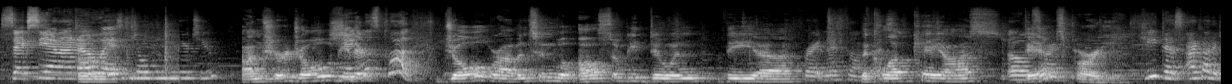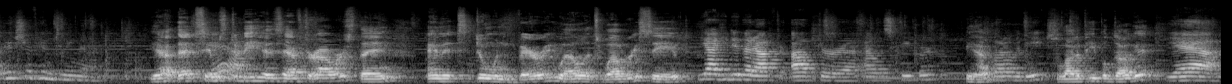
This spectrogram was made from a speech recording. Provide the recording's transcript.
Sexy and I know. Um, Isn't Joel going to be there too? I'm sure Joel will be Shameless there. plug. Joel Robinson will also be doing the uh, Fright Night Film the Club Chaos Oh, dance sorry. party. He does. I got a picture of him doing that. Yeah, that seems Yeah. to be his after hours thing, and it's doing very well. It's well received. Yeah, he did that after after uh, Alice Creeper. Yeah. Out on the beach. A lot of people dug it, Yeah.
